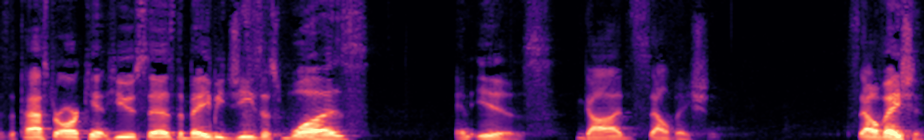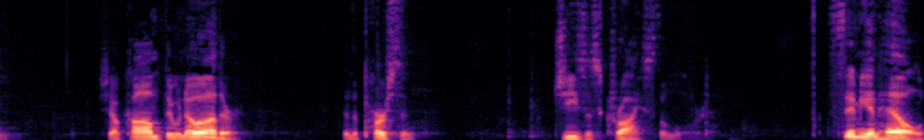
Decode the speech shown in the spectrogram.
As the pastor R. Kent Hughes says, the baby Jesus was and is God's salvation. Salvation shall come through no other than the person, Jesus Christ the Lord. Simeon held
